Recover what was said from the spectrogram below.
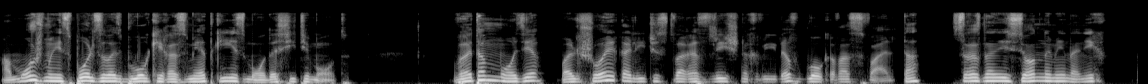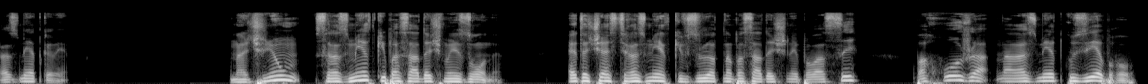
а можно использовать блоки разметки из мода City Mode. В этом моде большое количество различных видов блоков асфальта с разнесенными на них разметками. Начнем с разметки посадочной зоны. Эта часть разметки взлетно-посадочной полосы похожа на разметку зебру,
